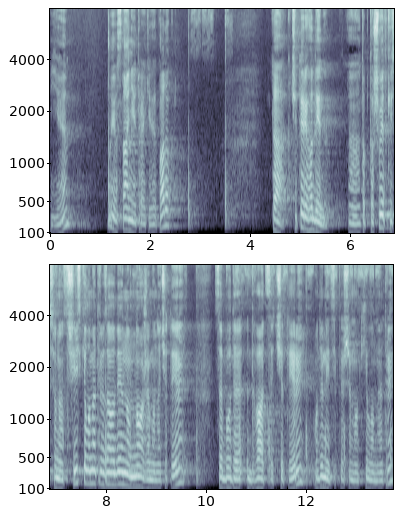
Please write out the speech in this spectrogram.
Є. Ну і останній третій випадок. Так, 4 години. Е, Тобто швидкість у нас 6 км за годину, множимо на 4. Це буде 24. Одиниці пишемо кілометри.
